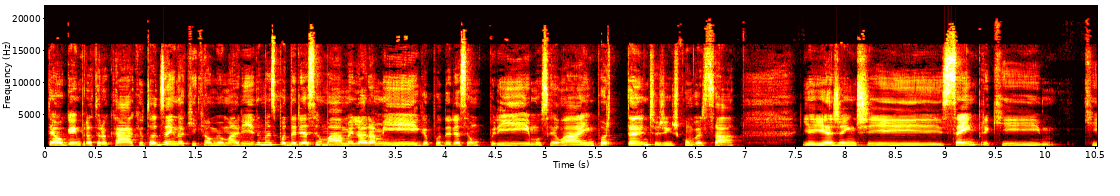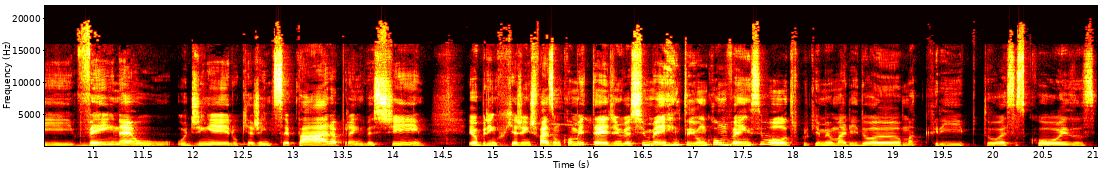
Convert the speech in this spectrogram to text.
ter alguém para trocar. Que eu tô dizendo aqui que é o meu marido, mas poderia ser uma melhor amiga, poderia ser um primo, sei lá. É importante a gente conversar. E aí a gente, sempre que que vem, né, o, o dinheiro que a gente separa para investir, eu brinco que a gente faz um comitê de investimento e um convence o outro, porque meu marido ama cripto, essas coisas,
